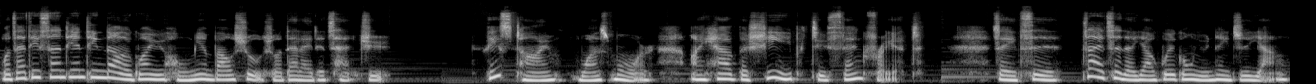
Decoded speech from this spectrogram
我在第三天听到了关于红面包树所带来的惨剧。This time, once more, I have the sheep to thank for it. 这一次，再次的要归功于那只羊。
